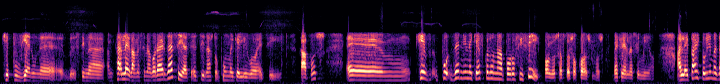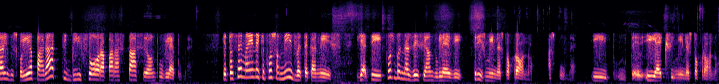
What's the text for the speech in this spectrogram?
και που βγαίνουν ε, στην, ε, θα λέγαμε στην αγορά εργασίας, έτσι να στο πούμε και λίγο έτσι κάπως. Ε, και που δεν είναι και εύκολο να απορροφηθεί όλος αυτός ο κόσμος μέχρι ένα σημείο. Αλλά υπάρχει πολύ μεγάλη δυσκολία παρά την πληθώρα παραστάσεων που βλέπουμε. Και το θέμα είναι και πώς αμείβεται κανείς. Γιατί πώς μπορεί να ζήσει αν δουλεύει τρεις μήνες το χρόνο, ας πούμε, ή, ή έξι μήνες το χρόνο.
